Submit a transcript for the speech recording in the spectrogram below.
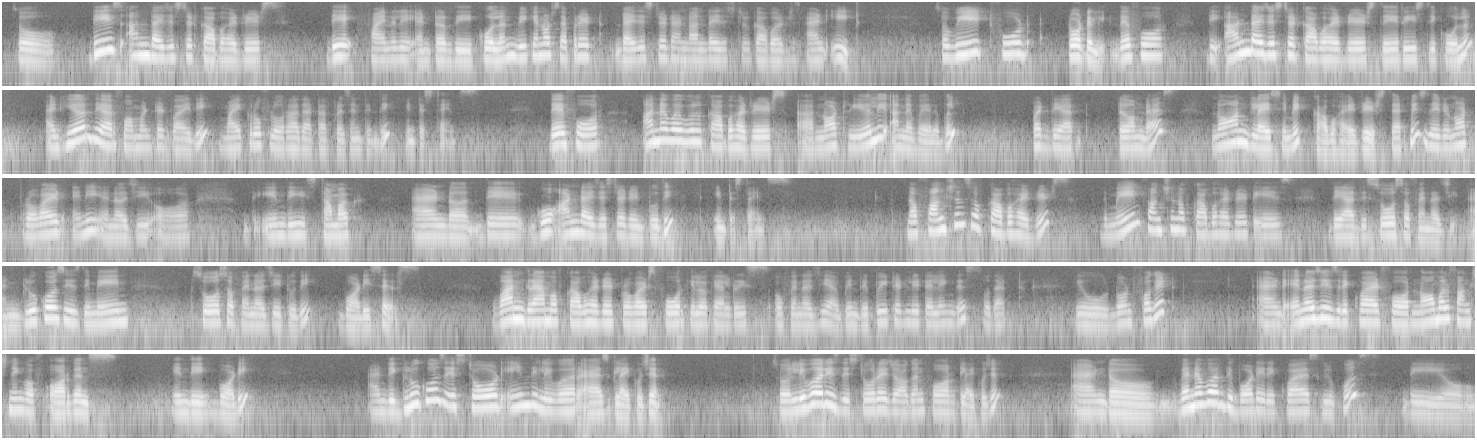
So, these undigested carbohydrates they finally enter the colon. We cannot separate digested and undigested carbohydrates and eat. So, we eat food totally. Therefore, the undigested carbohydrates they reach the colon and here they are fermented by the microflora that are present in the intestines. Therefore, unavailable carbohydrates are not really unavailable, but they are termed as non-glycemic carbohydrates. That means they do not provide any energy or in the stomach and uh, they go undigested into the intestines. Now, functions of carbohydrates, the main function of carbohydrate is they are the source of energy and glucose is the main source of energy to the body cells. 1 gram of carbohydrate provides 4 kilocalories of energy. I have been repeatedly telling this so that you do not forget and energy is required for normal functioning of organs in the body and the glucose is stored in the liver as glycogen. So, liver is the storage organ for glycogen and uh, whenever the body requires glucose, the uh,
